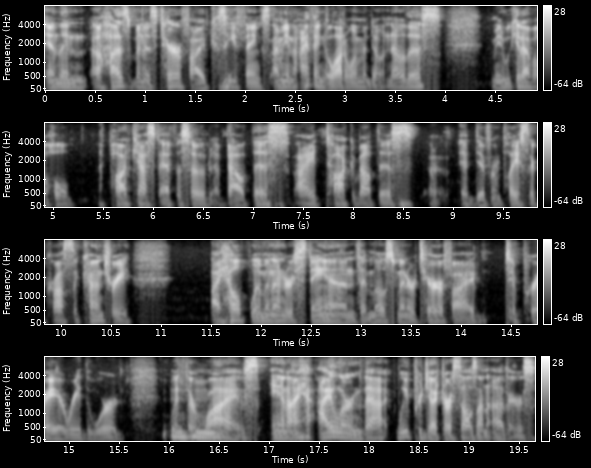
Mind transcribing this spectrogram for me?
and then a husband is terrified because he thinks. I mean, I think a lot of women don't know this. I mean, we could have a whole podcast episode about this. I talk about this uh, at different places across the country. I help women understand that most men are terrified to pray or read the word with mm-hmm. their wives. And I, I learned that we project ourselves on others.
